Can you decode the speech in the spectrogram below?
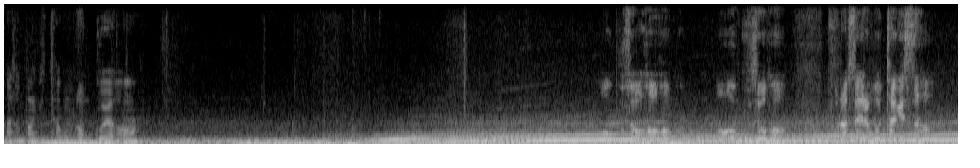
과속 방지 턱을 넘고요. 어 무서워. 어 무서워. 풀악셀을 못 하겠어.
